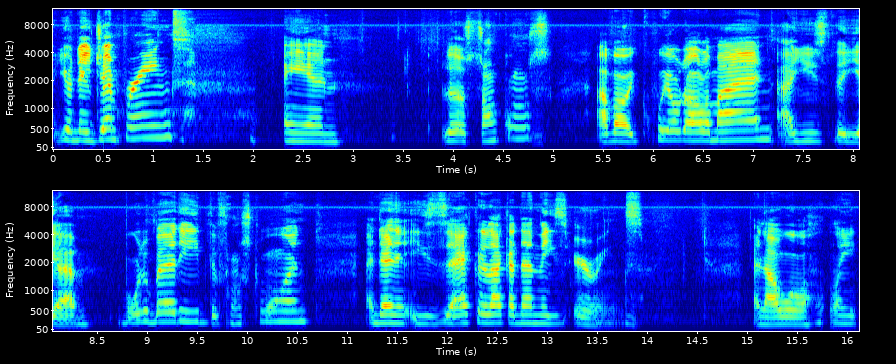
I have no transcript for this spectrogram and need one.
you'll need jump rings and little circles. I've already quilled all of mine. I used the um, Border Buddy, the first one. I And then exactly like I done these earrings. And I will link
